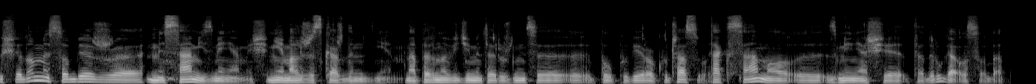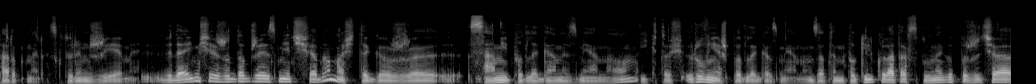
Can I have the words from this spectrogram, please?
Uświadommy sobie, że my sami zmieniamy się niemalże z każdym dniem. Na pewno widzimy te różnice e, po upływie roku czasu. Tak samo e, zmienia się ta druga osoba, partner, z którym żyjemy. Wydaje mi się, że dobrze jest mieć świadomość tego, że sami podlegamy zmianom i ktoś również podlega zmianom. Zatem po kilku latach wspólnego pożycia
